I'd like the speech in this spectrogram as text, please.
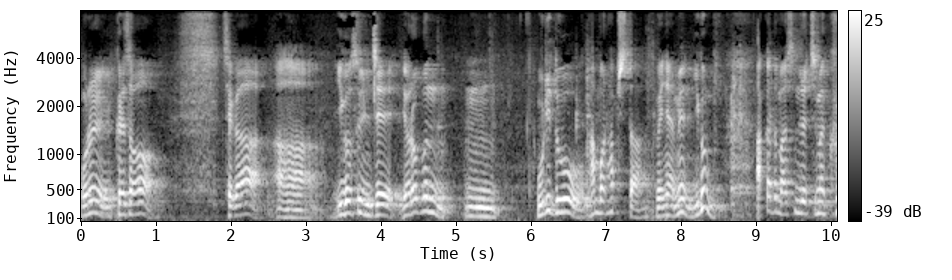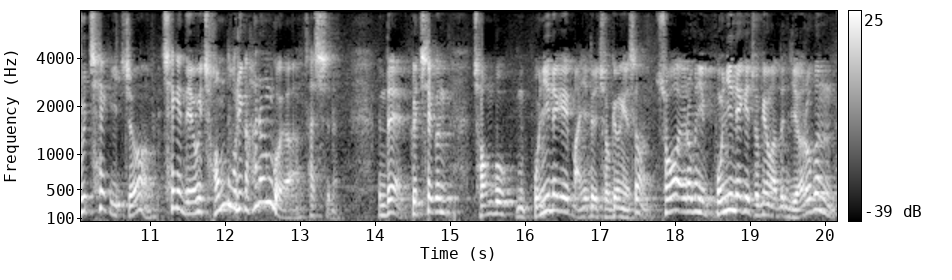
오늘 그래서 제가 어, 이것을 이제 여러분 음, 우리도 한번 합시다. 왜냐하면 이건 아까도 말씀드렸지만 그 책이 있죠. 책의 내용이 전부 우리가 하는 거야, 사실은. 근데 그 책은 전부 본인에게 많이들 적용해서 저와 여러분이 본인에게 적용하든지 여러분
